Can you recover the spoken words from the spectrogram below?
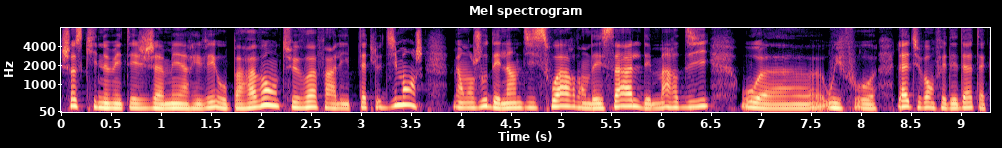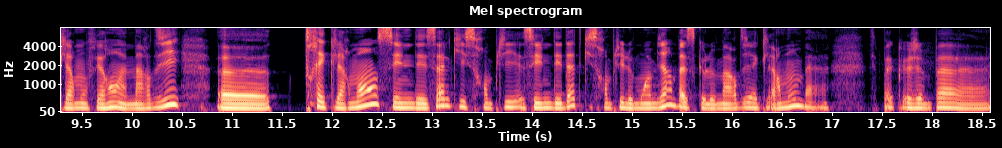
chose qui ne m'était jamais arrivée auparavant, tu vois. Enfin, peut-être le dimanche, mais on joue des lundis soirs dans des salles, des mardis où, euh, où il faut. Là, tu vois, on fait des dates à Clermont-Ferrand un mardi. Euh, Très clairement, c'est une des salles qui se remplit, c'est une des dates qui se remplit le moins bien parce que le mardi à Clermont, bah, c'est pas que j'aime pas euh.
